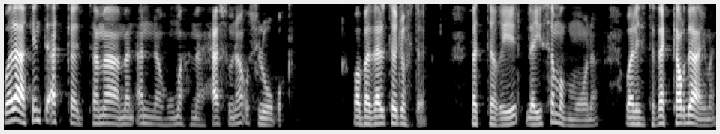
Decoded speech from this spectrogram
ولكن تأكد تماما أنه مهما حسن أسلوبك. وبذلت جهدا فالتغيير ليس مضمونا. ولتتذكر دائما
